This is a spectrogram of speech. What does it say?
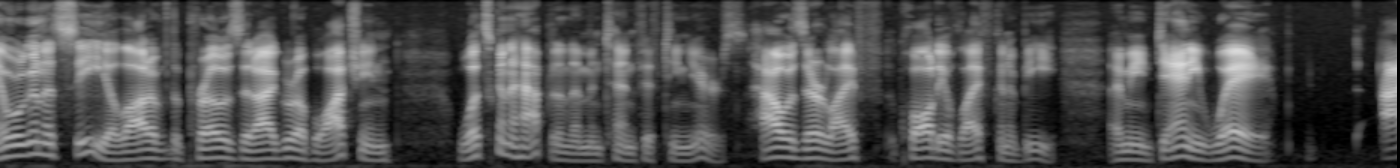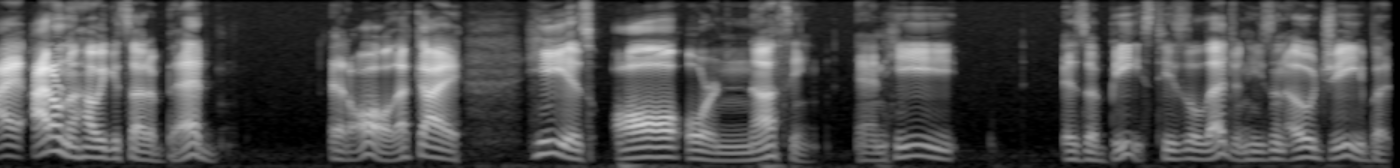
And we're going to see a lot of the pros that I grew up watching. What's going to happen to them in 10, 15 years? How is their life, quality of life going to be? I mean, Danny Way, I, I don't know how he gets out of bed at all. That guy, he is all or nothing. And he is a beast. He's a legend. He's an OG, but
